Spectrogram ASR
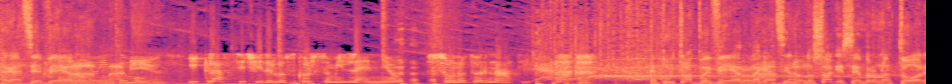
Ragazzi, è vero. Ennio in the. Movies. I classici dello scorso millennio sono tornati. E purtroppo è vero, ragazzi. Lo so che sembra un attore.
